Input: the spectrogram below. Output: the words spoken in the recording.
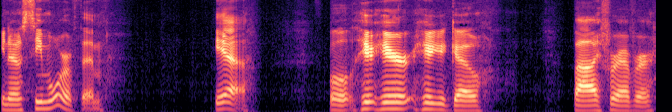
you know, see more of them. Yeah. Well, here, here, here you go. Bye forever.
